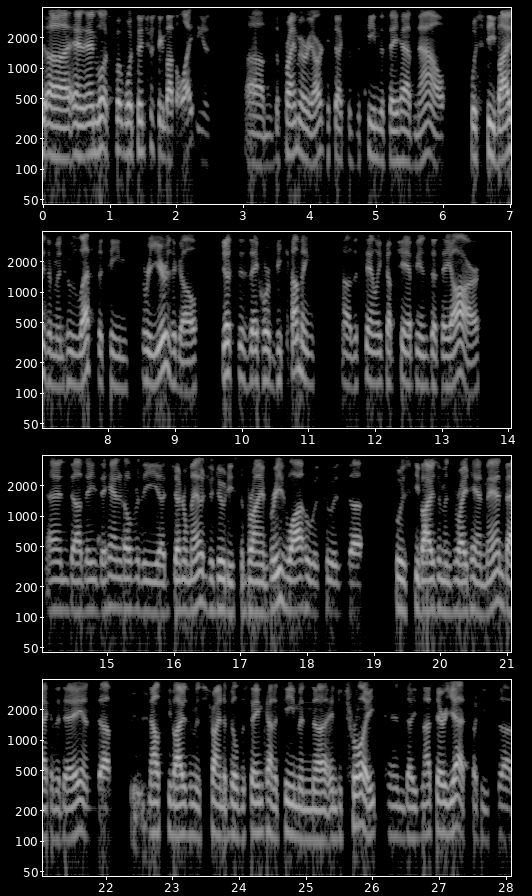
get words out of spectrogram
Uh, and and look, but what's interesting about the Lightning is um, the primary architect of the team that they have now was Steve Yzerman, who left the team three years ago, just as they were becoming uh, the Stanley Cup champions that they are. and uh, they they handed over the uh, general manager duties to Brian Brisebois, who was who was uh, who was Steve Yzerman's right hand man back in the day, and uh, now Steve Yzerman is trying to build the same kind of team in uh, in Detroit, and uh, he's not there yet, but he's uh,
